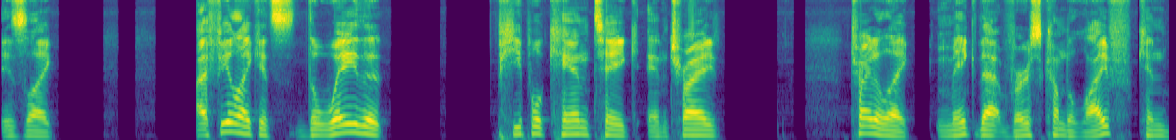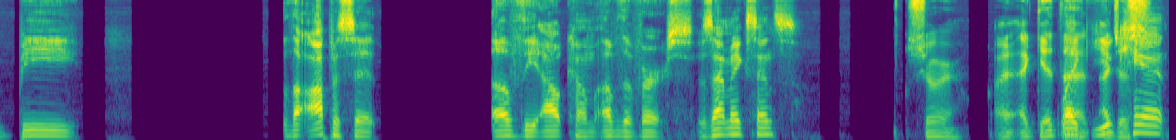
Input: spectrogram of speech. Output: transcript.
is like I feel like it's the way that people can take and try try to like make that verse come to life can be the opposite of the outcome of the verse. Does that make sense? Sure. I, I get that. Like you just, can't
